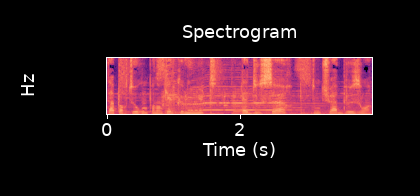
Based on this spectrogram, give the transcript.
t'apporteront pendant quelques minutes la douceur dont tu as besoin.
